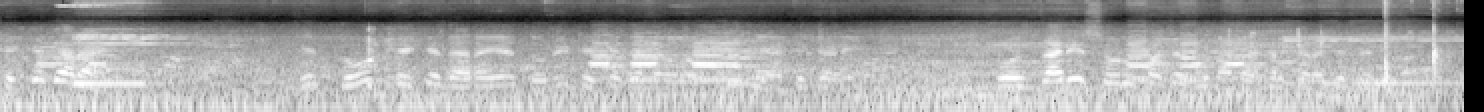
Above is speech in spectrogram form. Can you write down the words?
ठेकेदार आहेत हे दोन ठेकेदार आहे या दोन्ही ठेकेदारावरती या ठिकाणी फौजदारी स्वरूपाचा गुन्हा दाखल करायचा त्यांनी मागणी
